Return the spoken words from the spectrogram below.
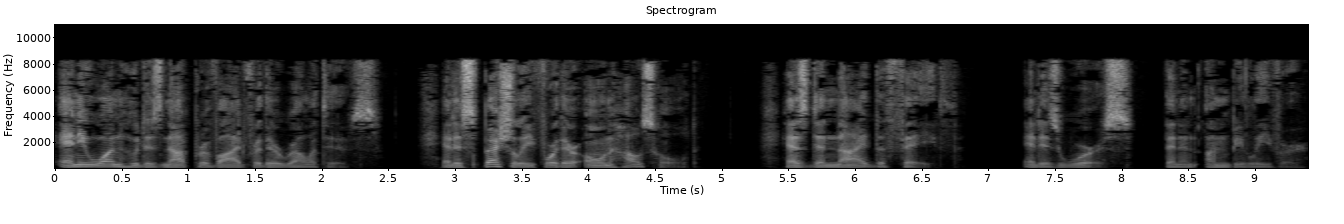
Anyone who does not provide for their relatives and especially for their own household has denied the faith and is worse than an unbeliever.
